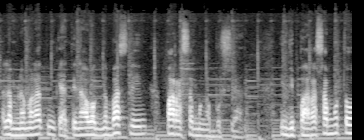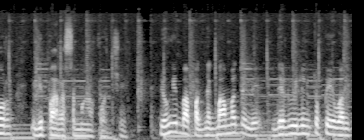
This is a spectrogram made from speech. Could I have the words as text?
Alam naman natin kaya tinawag na bus lane para sa mga bus yan. Hindi para sa motor, hindi para sa mga kotse. Yung iba, pag nagmamadali, they're willing to pay 1,000.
